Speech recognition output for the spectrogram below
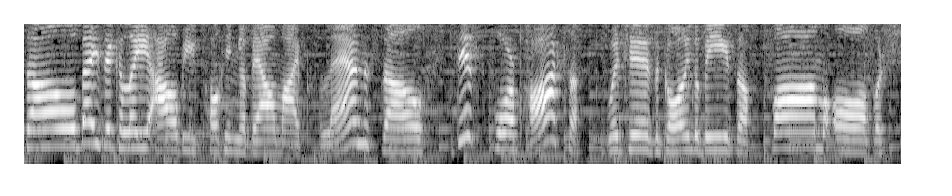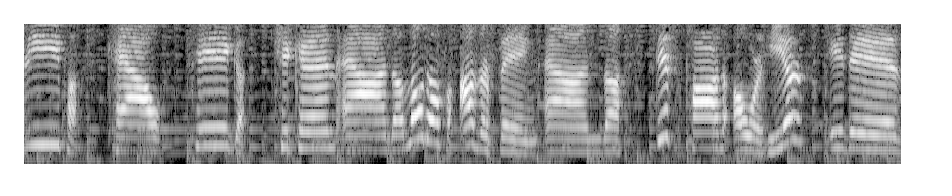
So basically I'll be talking about my plan. So this four parts which is going to be the farm of sheep, cow, pig, chicken and a lot of other things and uh, this part over here, it is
